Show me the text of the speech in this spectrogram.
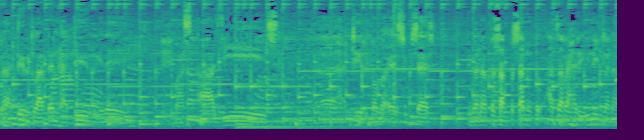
hadir teladan hadir ini Mas Aziz Nah, hadir pokoknya sukses gimana pesan-pesan untuk acara hari ini gimana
